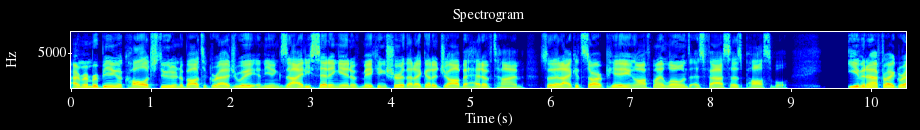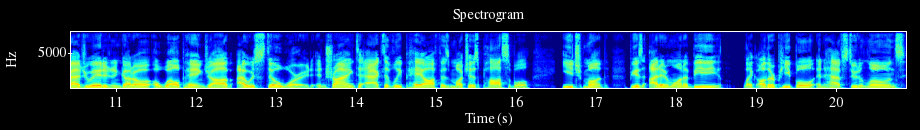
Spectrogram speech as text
I remember being a college student about to graduate and the anxiety setting in of making sure that I got a job ahead of time so that I could start paying off my loans as fast as possible. Even after I graduated and got a, a well paying job, I was still worried and trying to actively pay off as much as possible each month because I didn't want to be like other people and have student loans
